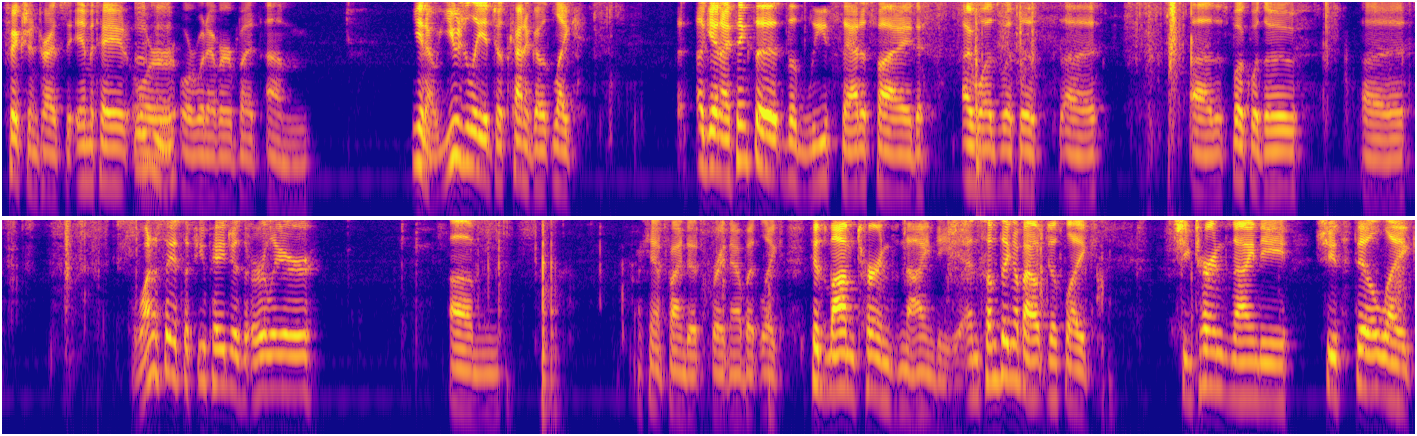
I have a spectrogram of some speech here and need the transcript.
fiction tries to imitate or Mhm. or whatever but um you know usually it just kind of goes like again i think the the least satisfied i was with this uh uh this book was a uh i want to say it's a few pages earlier um i can't find it right now but like his mom turns 90 and something about just like she turns 90 she's still like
